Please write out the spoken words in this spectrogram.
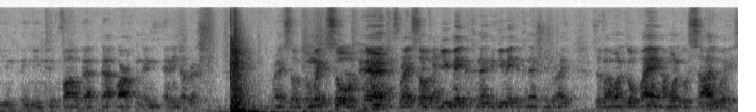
You, can- and that, that arc in any, any direction. Right, so don't make it so apparent, right, so if you make the connect, if you make the connection, right? So if I wanna go bang, I wanna go sideways,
